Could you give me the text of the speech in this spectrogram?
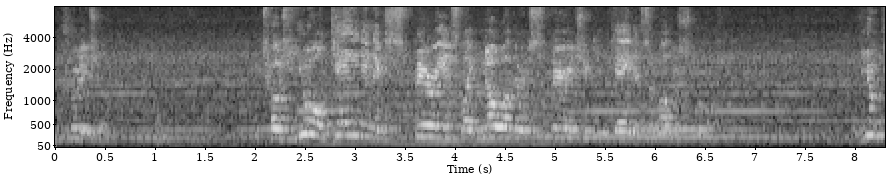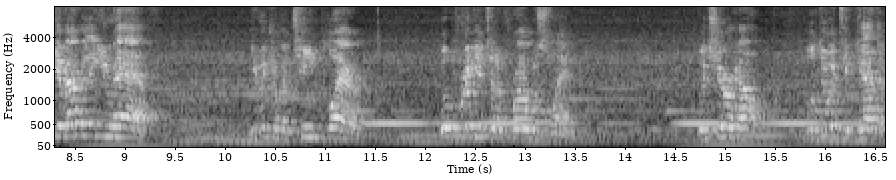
recruited you, told you you will gain an experience like no other experience you can gain at some other schools. If you give everything you have, you become a team player, we'll bring you to the promised land. With your help. We'll do it together.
